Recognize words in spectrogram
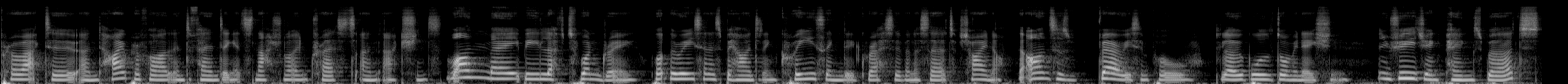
proactive, and high profile in defending its national interests and actions. One may be left wondering what the reason is behind an increasingly aggressive and assertive China. The answer is very simple global domination. In Xi Jinping's words,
